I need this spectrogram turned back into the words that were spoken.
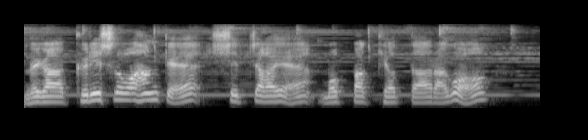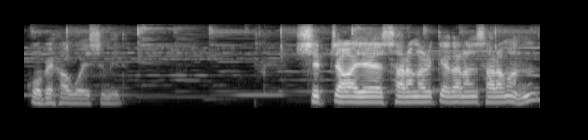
내가 그리스도와 함께 십자가에 못 박혔다라고 고백하고 있습니다. 십자가의 사랑을 깨달은 사람은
